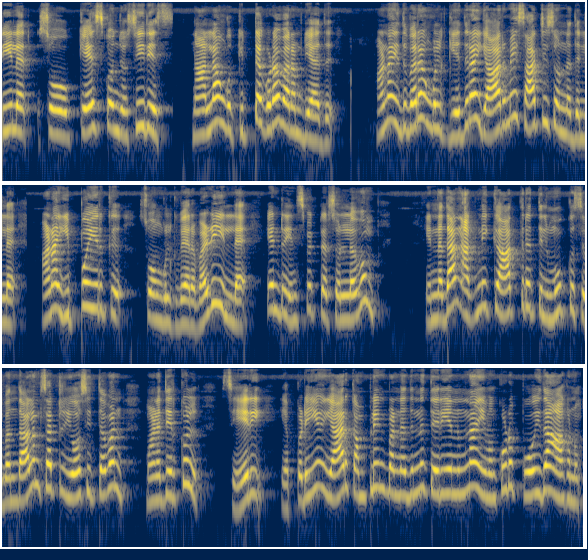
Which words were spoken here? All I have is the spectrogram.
டீலர். ஸோ கேஸ் கொஞ்சம் சீரியஸ். நான்லாம் உங்கள் கிட்ட கூட வர முடியாது. ஆனால் இதுவரை உங்களுக்கு எதிராக யாருமே சாட்சி சொன்னதில்லை. ஆனால் இப்போ இருக்குது ஸோ உங்களுக்கு வேறு வழி இல்லை என்று இன்ஸ்பெக்டர் சொல்லவும் என்னதான் அக்னிக்கு ஆத்திரத்தில் மூக்கு சிவந்தாலும் சற்று யோசித்தவன் மனதிற்குள் சரி எப்படியும் யார் கம்ப்ளைண்ட் பண்ணதுன்னு தெரியணும்னா இவன் கூட போய் தான் ஆகணும்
